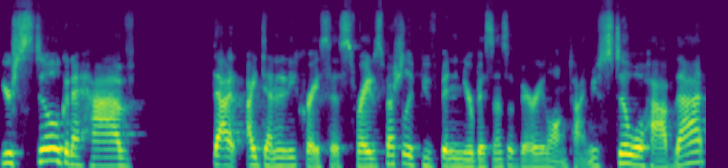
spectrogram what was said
you're still going to have that identity crisis, right? Especially if you've been in your business a very long time. You still will have that,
